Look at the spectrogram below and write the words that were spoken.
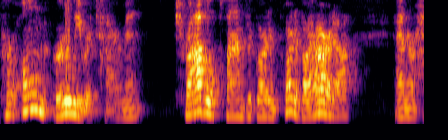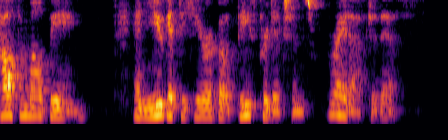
her own early retirement, travel plans regarding Puerto Vallarta, and her health and well-being. And you get to hear about these predictions right after this.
